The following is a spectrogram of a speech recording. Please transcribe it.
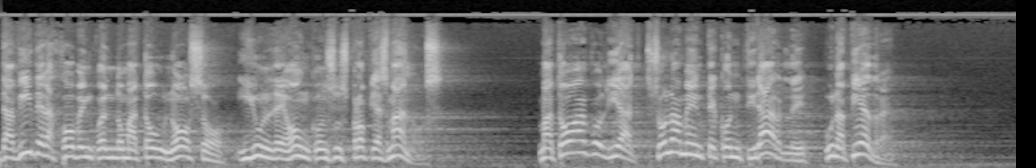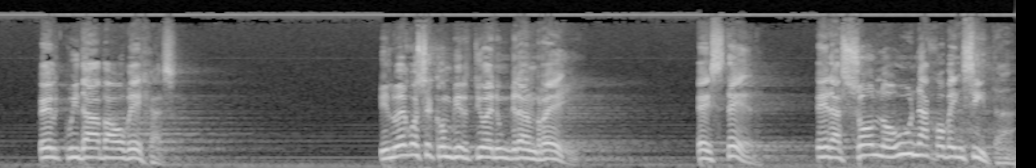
David era joven cuando mató un oso y un león con sus propias manos. Mató a Goliat solamente con tirarle una piedra. Él cuidaba ovejas. Y luego se convirtió en un gran rey. Esther era solo una jovencita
